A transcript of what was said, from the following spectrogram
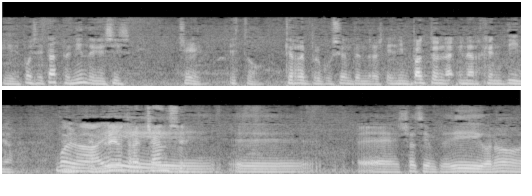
y después estás pendiente que decís, che, esto, ¿qué repercusión tendrá? El impacto en, la- en Argentina. Bueno, ¿Tendré ahí, otra chance? eh, eh, yo siempre digo, ¿no?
